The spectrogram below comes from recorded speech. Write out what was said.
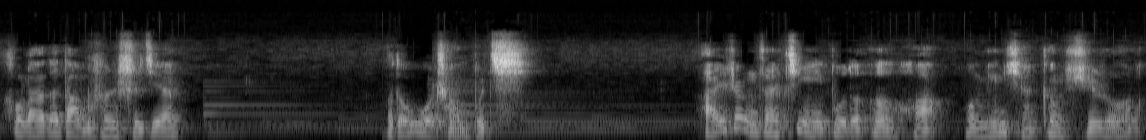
后来的大部分时间，我都卧床不起。癌症在进一步的恶化，我明显更虚弱了。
